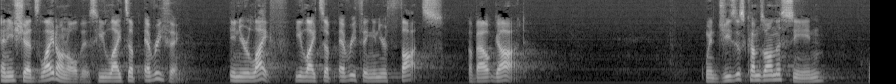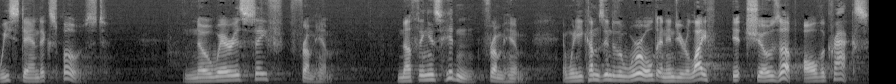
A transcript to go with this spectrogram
and He sheds light on all this. He lights up everything in your life, He lights up everything in your thoughts about God. When Jesus comes on the scene, we stand exposed. Nowhere is safe from him. Nothing is hidden from him. And when he comes into the world and into your life, it shows up all the cracks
